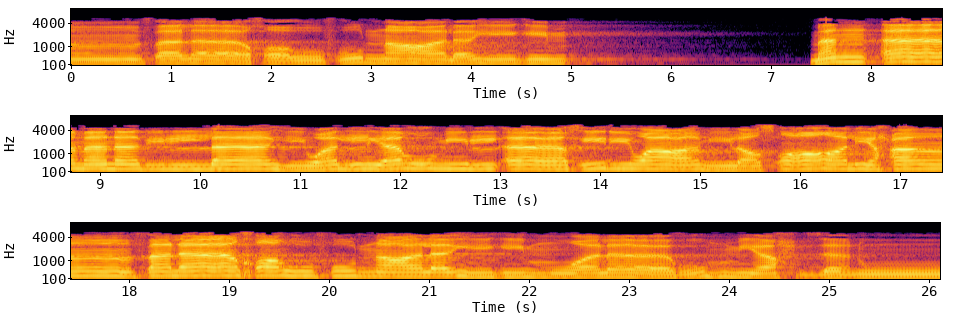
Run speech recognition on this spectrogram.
فَلَا خَوْفٌ عَلَيْهِمْ ۖ مَنْ آمَنَ بِاللَّهِ وَالْيَوْمِ الْآخِرِ وَعَمِلَ صَالِحًا فَلَا خَوْفٌ عَلَيْهِمْ وَلَا هُمْ يَحْزَنُونَ.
